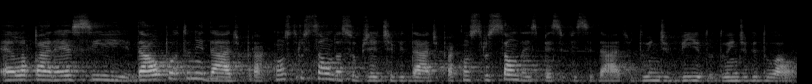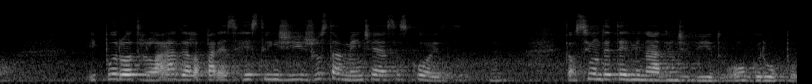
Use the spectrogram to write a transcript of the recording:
ela parece dar oportunidade para a construção da subjetividade, para a construção da especificidade do indivíduo, do individual. E por outro lado, ela parece restringir justamente essas coisas. Né? Então, se um determinado indivíduo ou grupo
